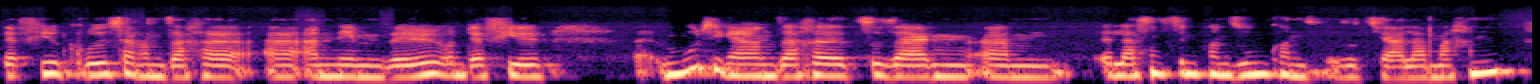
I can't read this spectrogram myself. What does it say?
der viel größeren Sache äh, annehmen will und der viel mutigeren Sache zu sagen, ähm, lass uns den Konsum sozialer machen,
